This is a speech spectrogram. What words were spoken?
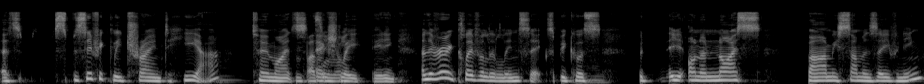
as specifically trained to hear termites Buzzing them. actually eating. And they're very clever little insects because with- on a nice, balmy summer's evening,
